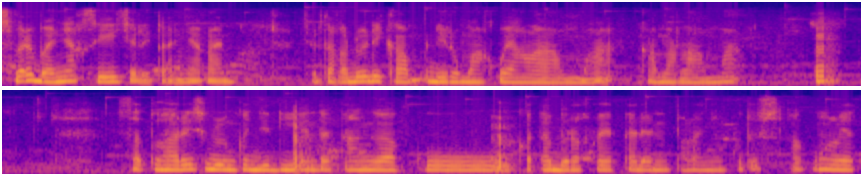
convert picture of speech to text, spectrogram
sebenarnya banyak sih ceritanya kan. Cerita kedua di kam di rumahku yang lama kamar lama satu hari sebelum kejadian tetanggaku ketabrak kereta dan kepalanya putus aku ngeliat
